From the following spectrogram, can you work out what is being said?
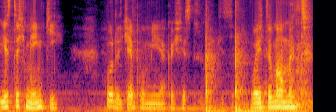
jesteś miękki. Kurde, ciepło mi jakoś jest. Wait a moment.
